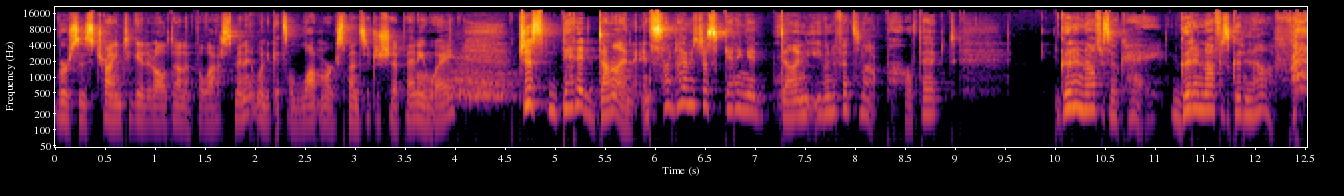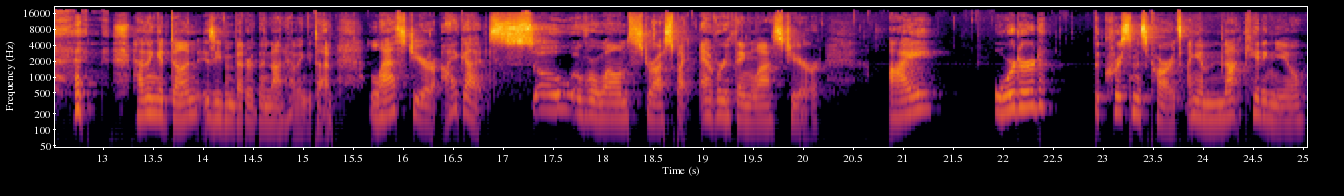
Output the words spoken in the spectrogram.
versus trying to get it all done at the last minute when it gets a lot more expensive to ship anyway. Just get it done. And sometimes just getting it done, even if it's not perfect, good enough is okay. Good enough is good enough. having it done is even better than not having it done. Last year, I got so overwhelmed, stressed by everything last year. I ordered the Christmas cards. I am not kidding you.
